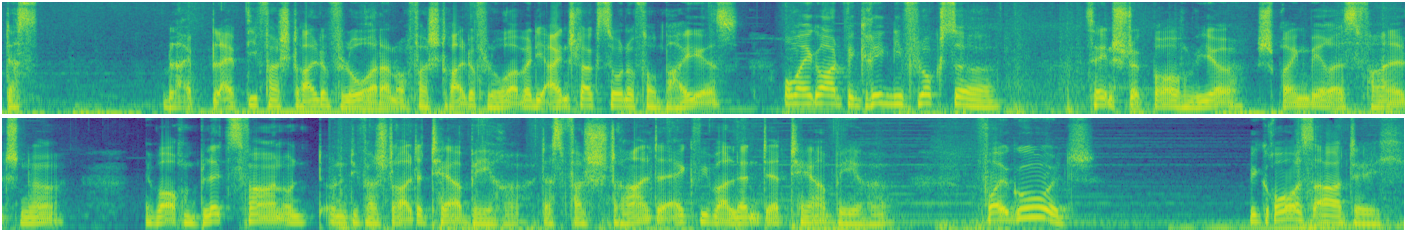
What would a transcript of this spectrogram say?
Das... Bleibt, bleibt die verstrahlte Flora dann auch verstrahlte Flora, wenn die Einschlagszone vorbei ist? Oh mein Gott, wir kriegen die Fluxe! Zehn Stück brauchen wir. Sprengbeere ist falsch, ne? Wir brauchen Blitzfahren und, und die verstrahlte Teerbeere. Das verstrahlte Äquivalent der Teerbeere. Voll gut! Wie großartig!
